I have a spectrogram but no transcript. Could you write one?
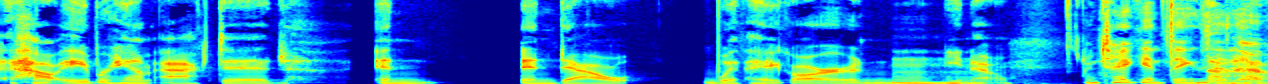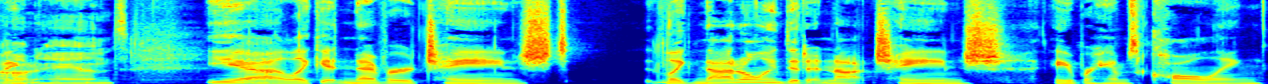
how Abraham acted in in doubt with Hagar and, mm-hmm. you know, and taking things in their own hands. Yeah, yeah, like it never changed. Like not only did it not change Abraham's calling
